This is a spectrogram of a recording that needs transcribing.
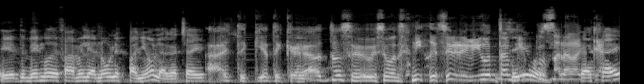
eh, vengo de familia noble española, ¿cachai? Ah, este quédate cagado, entonces hubiésemos tenido que ser enemigos también por ¿cachai?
